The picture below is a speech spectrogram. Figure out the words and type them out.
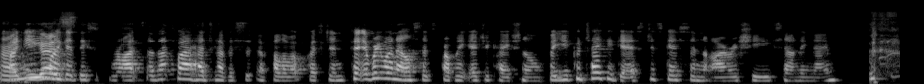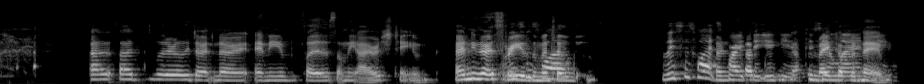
All I right, knew you you guys. might get this right, so that's why I had to have a follow-up question. For everyone else, it's probably educational, but you could take a guess. Just guess an Irishy sounding name. I, I literally don't know any of the players on the Irish team. I only know three this of the Matildas. This is why it's And great that you're here because you make a learn name. things.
